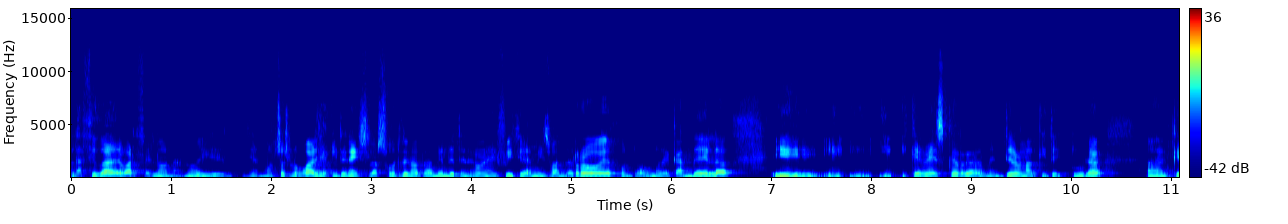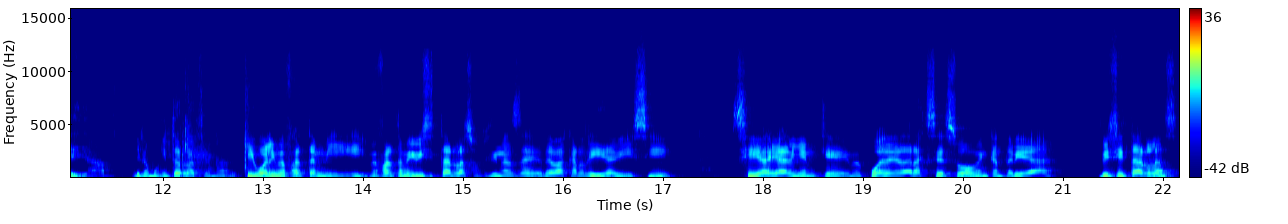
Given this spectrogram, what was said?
la ciudad de Barcelona ¿no? y, y, en muchos lugares. Y aquí tenéis la suerte ¿no? también de tener un edificio de Miss Van der Rohe junto a uno de Candela y, y, y que ves que realmente era una arquitectura uh, que ya era muy internacional. Que igual y me falta a mí, me falta a mí visitar las oficinas de, de Bacardí y si, si hay alguien que me puede dar acceso, me encantaría visitarlas.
